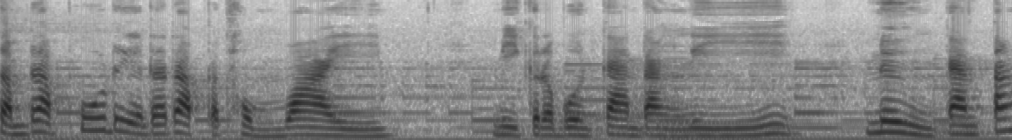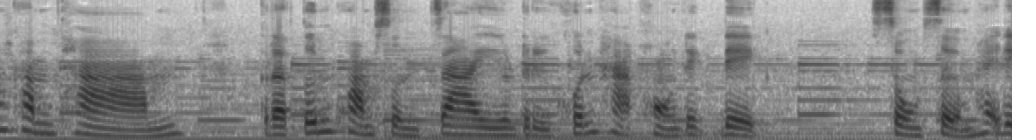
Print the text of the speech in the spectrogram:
สำหรับผู้เรียนระดับปฐมวัย มีกระบวนการดังนี้ 1. การตั้งคำถาม กระตุ้นความสนใจหรือค้นหาของเด็กๆ ส่งเสริมให้เ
